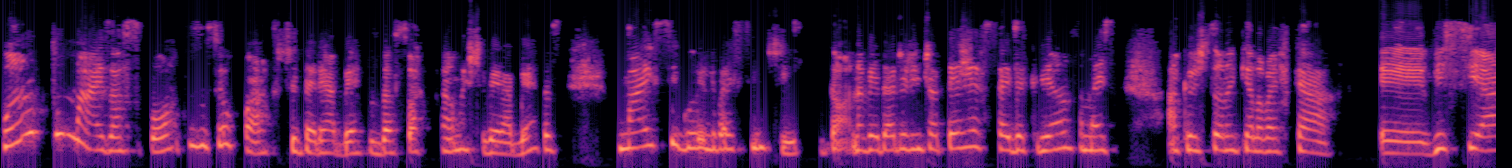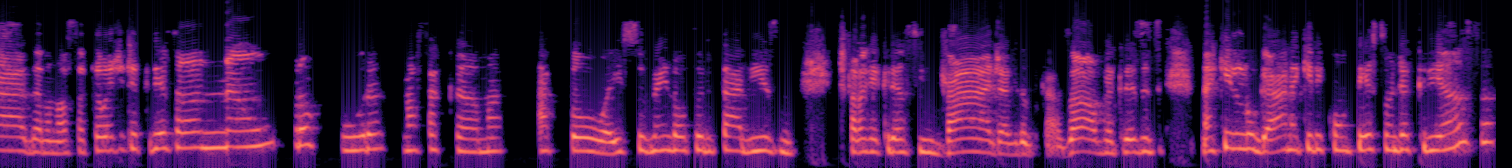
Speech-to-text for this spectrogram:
quanto mais as portas do seu quarto estiverem abertas, da sua cama estiverem abertas, mais seguro ele vai se sentir. Então, na verdade, a gente até recebe a criança, mas acreditando que ela vai ficar é, viciada na nossa cama, a gente, a criança ela não procura nossa cama à toa. Isso vem do autoritarismo. A gente fala que a criança invade a vida do casal, que a criança naquele lugar, naquele contexto onde a criança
